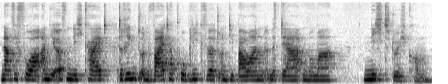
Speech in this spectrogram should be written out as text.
nach wie vor an die Öffentlichkeit dringt und weiter publik wird und die Bauern mit der Nummer nicht durchkommen.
